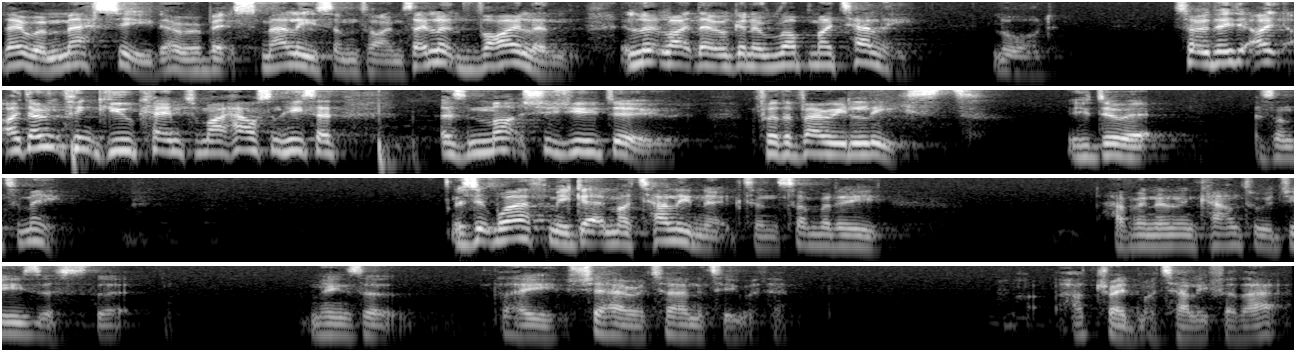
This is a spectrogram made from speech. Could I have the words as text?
They were messy, they were a bit smelly sometimes, they looked violent. It looked like they were going to rob my telly, Lord. So they, I, I don't think you came to my house. And he said, As much as you do, for the very least, you do it as unto me. Is it worth me getting my telly nicked and somebody having an encounter with Jesus that means that they share eternity with him? I'd trade my telly for that.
